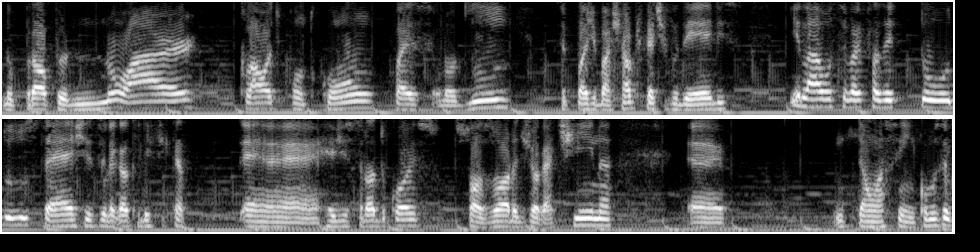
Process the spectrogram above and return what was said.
no próprio noircloud.com, faz o login, você pode baixar o aplicativo deles e lá você vai fazer todos os testes. O legal é que ele fica é, registrado quais suas horas de jogatina. É, então, assim, como você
